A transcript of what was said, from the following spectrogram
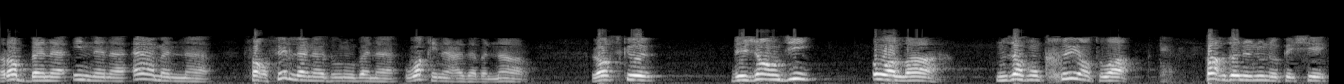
ربنا إننا آمنا فاغفر لنا ذنوبنا وقنا عذاب النار. Lorsque des gens ont dit, Oh Allah, nous avons cru en toi, pardonne-nous nos péchés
